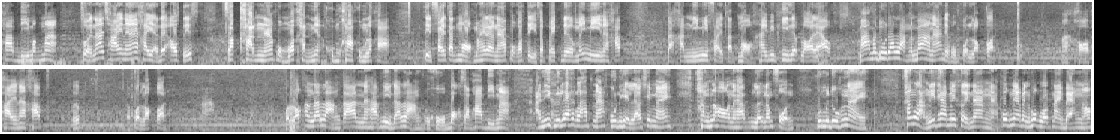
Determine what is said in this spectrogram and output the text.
ภาพดีมากๆ สวยน่าใช้นะใครอยากได้อัลติสสักคันนะ ผมว่าคันเนี้ยคุ้มค่าคุ้มราคาติดไฟตัดหมอกมาให้แล้วนะ ปกติสเปคเดิมไม่มีนะครับแต่คันนี้มีไฟตัดหมอกให้พี่ๆเรียบร้อยแล้ว มามาดูด้านหลังกันบ้างนะ เดี๋ยวผมปลดล็อกก่อนมาขออภัยนะครับปึ๊บเดี๋ยวปลดล็อกก่อนอะ ปลดล็อกทางด้านหลังกันนะครับ นี่ด้านหลังโอ้โหบาะสภาพดีมาก อันนี้คือแรกรับนะ คุณเห็นแล้วใช่ไหมข้างนอกนะครับเลอะน้ำฝนคุณมาดูข้างใน ข้างหลังนี่แทบไม่เคยนั่งนะพวกนี้เป็นพวกรถในแบงค์เนาะ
